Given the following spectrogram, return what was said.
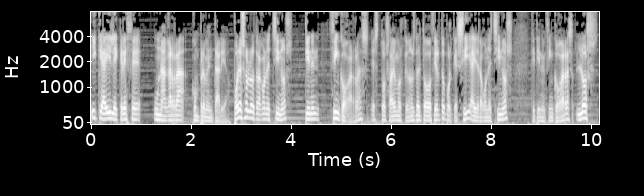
y que ahí le crece una garra complementaria. Por eso los dragones chinos tienen cinco garras. Esto sabemos que no es del todo cierto porque sí hay dragones chinos que tienen cinco garras, los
